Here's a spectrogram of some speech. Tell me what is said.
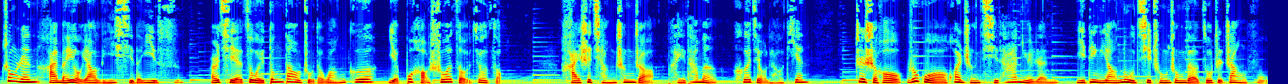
众人还没有要离席的意思。而且作为东道主的王哥也不好说走就走，还是强撑着陪他们喝酒聊天。这时候如果换成其他女人，一定要怒气冲冲的阻止丈夫，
